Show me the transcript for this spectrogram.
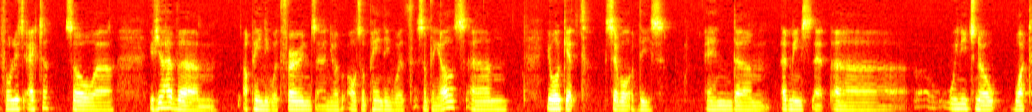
foliage actor. So if you have um, a painting with ferns and you're also painting with something else, um, you will get several of these. And um, that means that uh, we need to know what,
